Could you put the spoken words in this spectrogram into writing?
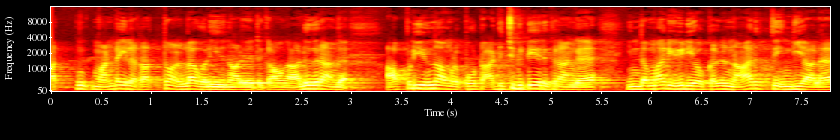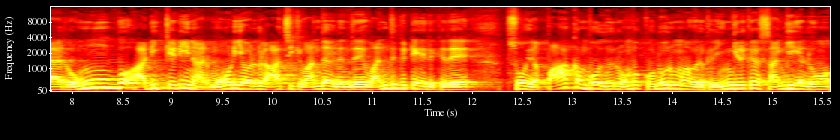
மத் மண்டையில் ரத்தம் எல்லாம் வலியுது நாலு பேத்துக்கு. அவங்க அழுகுறாங்க. அப்படி இருந்து அவங்கள போட்டு அடிச்சுக்கிட்டே இருக்கிறாங்க. இந்த மாதிரி வீடியோக்கள் நார்த் இந்தியாவில் ரொம்ப அடிக்கடி நான் மோடி அவர்கள் ஆட்சிக்கு வந்ததுலேருந்து வந்துக்கிட்டே இருக்குது. ஸோ இதை பார்க்கும்போது ரொம்ப கொடூரமாக இருக்குது. இங்கே இருக்கிற சங்கிகளும்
